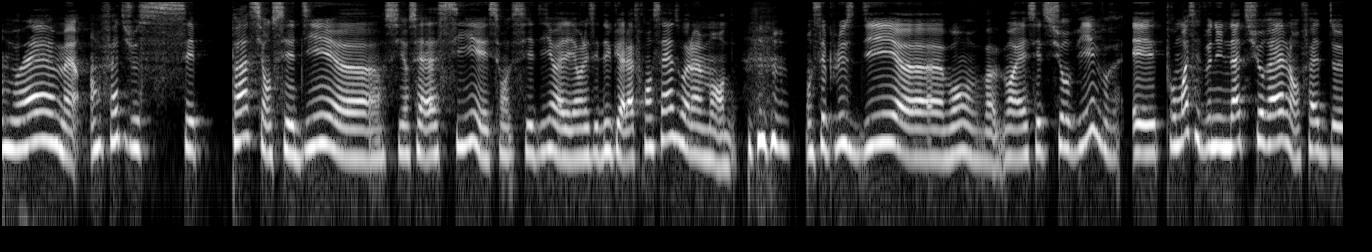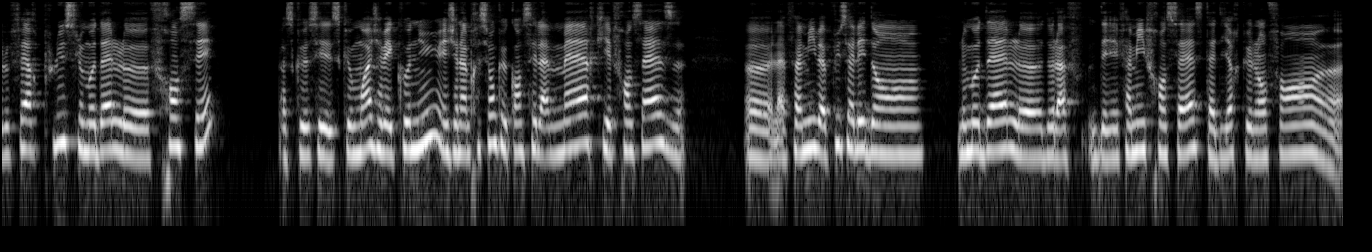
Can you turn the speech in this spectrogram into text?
Ouais, mais en fait, je sais pas si on s'est dit, euh, si on s'est assis et si on s'est dit, allez, on les éduque à la française ou à l'allemande. on s'est plus dit, euh, bon, on va, on va, essayer de survivre. Et pour moi, c'est devenu naturel, en fait, de le faire plus le modèle français parce que c'est ce que moi j'avais connu et j'ai l'impression que quand c'est la mère qui est française, euh, la famille va plus aller dans le modèle euh, de la, des familles françaises, c'est-à-dire que l'enfant euh,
